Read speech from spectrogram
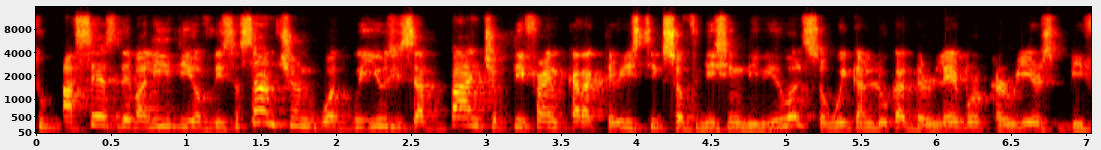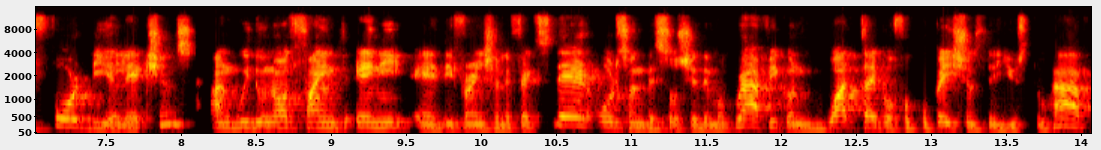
to assess the validity of this assumption, what we use is a bunch of different characteristics of these individuals. So we can look at their labor careers before the elections, and we do not find any uh, differential effects there. Also, in the socio-demographic, on what type of occupations they used to have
